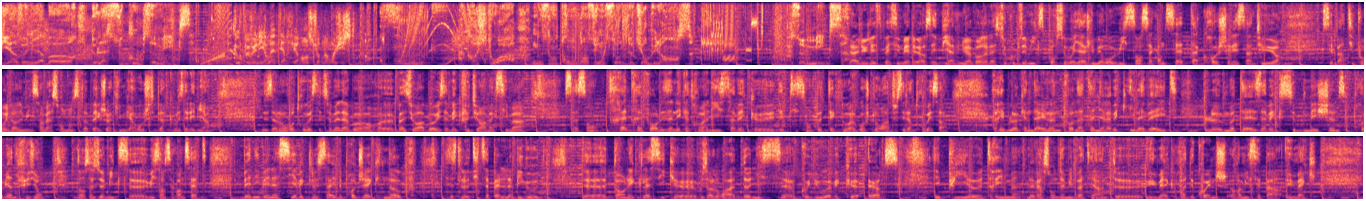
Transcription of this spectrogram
Bienvenue à bord de la soucoupe The Mix. D'où peut venir l'interférence sur l'enregistrement Accroche-toi, nous entrons dans une zone de turbulence. The Mix. Salut les Space Invaders et bienvenue à bord de la soucoupe The Mix pour ce voyage numéro 857. Accrochez les ceintures. C'est parti pour une heure de mix en version non-stop avec Joachim Garraud. J'espère que vous allez bien. Nous allons retrouver cette semaine à bord euh, Basura Boys avec Futura Maxima. Ça sent très très fort les années 90 avec euh, des petits samples techno à gauche droite. Vous allez retrouver ça. Reblock and Island pour Nathaniel avec Elevate. Le Motez avec Submission, première diffusion dans ce The Mix 857. Euh, Benny Benassi avec le side project Nope. Le titre s'appelle Be Good. Euh, dans les classiques, vous avez le droit à Denis Koyu avec Earth. Et puis Dream, la version 2021 de Humek, enfin de Quench, remixée par Humek.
